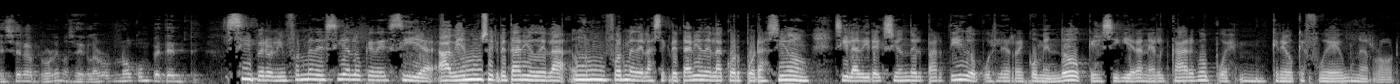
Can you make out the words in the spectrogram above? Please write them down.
Ese era el problema, se declaró no competente. Sí, pero el informe decía lo que decía. Habiendo un secretario de la, un informe de la secretaria de la corporación, si la dirección del partido pues le recomendó que siguieran el cargo, pues mm, creo que fue un error.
